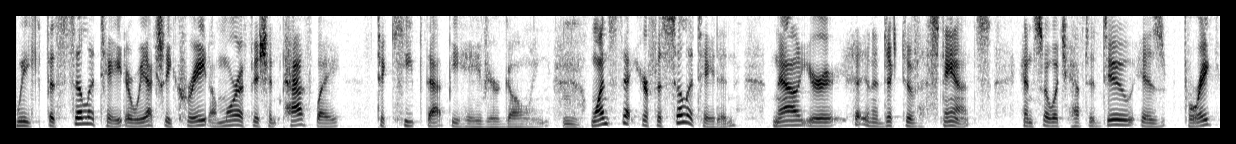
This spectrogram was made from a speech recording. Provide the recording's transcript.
we facilitate or we actually create a more efficient pathway to keep that behavior going. Hmm. Once that you're facilitated, now you're in an addictive stance. And so what you have to do is break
